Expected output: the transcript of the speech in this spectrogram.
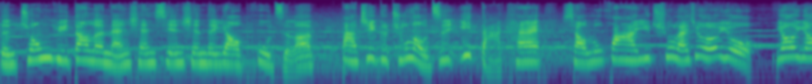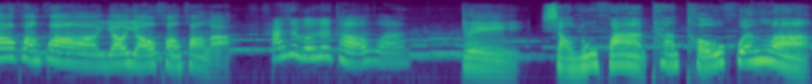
等终于到了南山先生的药铺子了，把这个竹篓子一打开，小芦花一出来就哎呦摇摇晃晃，摇摇晃晃了。他是不是头昏？对，小芦花他头昏了。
